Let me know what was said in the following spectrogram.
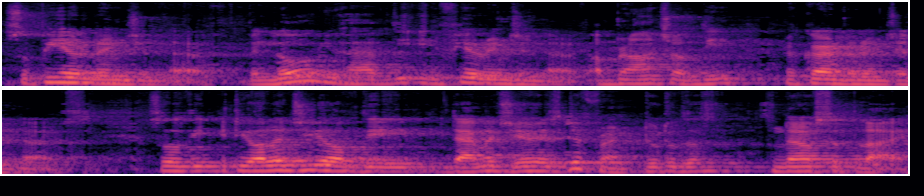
superior laryngeal nerve. Below you have the inferior laryngeal nerve, a branch of the recurrent laryngeal nerves. So the etiology of the damage here is different due to the nerve supply.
